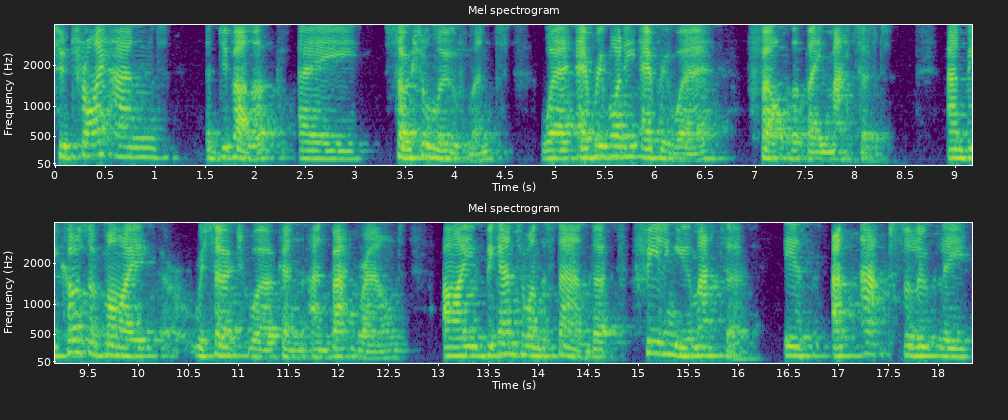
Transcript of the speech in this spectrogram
to try and develop a social movement where everybody everywhere felt that they mattered. And because of my research work and, and background, I began to understand that feeling you matter is an absolutely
